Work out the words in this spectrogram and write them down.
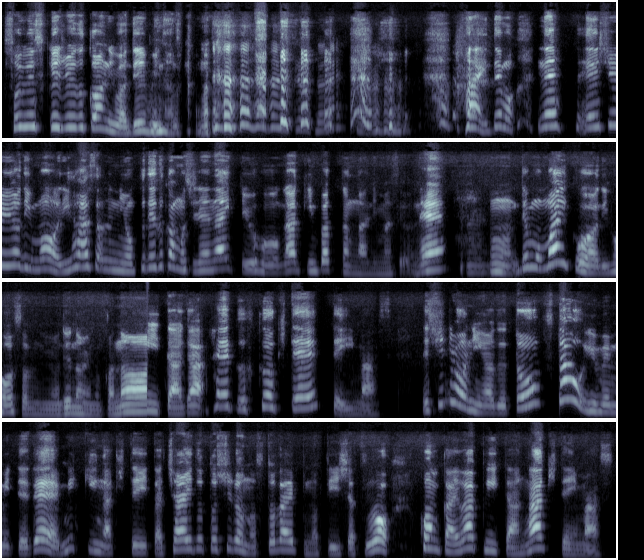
そういうスケジュール管理はデイビーなのかな ね。はいでもね練習よりもリハーサルに遅れるかもしれないっていう方が緊迫感がありますよね。うんうん、でもマイクはリハーサルには出ないのかな。ピーターが早く服を着てって言います。で資料によると「スターを夢見て」でミッキーが着ていた茶色と白のストライプの T シャツを今回はピーターが着ています。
